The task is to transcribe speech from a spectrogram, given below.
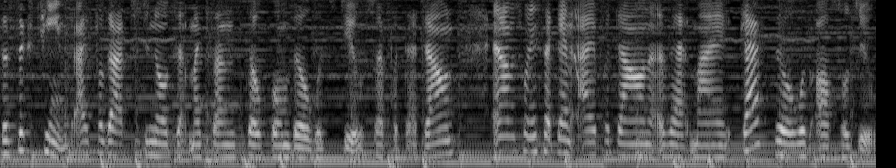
the 16th. I forgot to denote that my son's cell phone bill was due, so I put that down. And on the 22nd, I put down that my gas bill was also due.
